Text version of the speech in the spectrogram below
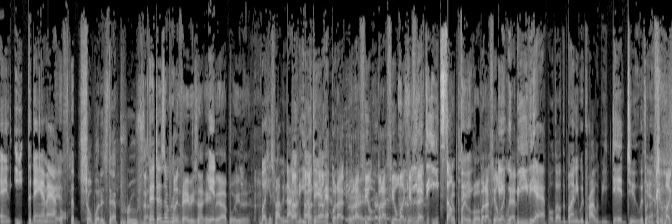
and eat the damn apple. If the So what does that prove, though? that doesn't prove Baby's not going to eat the apple either. but he's probably not going to eat the damn apple. but I but I feel but I feel like he if that needs to eat Go play with something. both. but I of them. feel it like would that be the apple, though the bunny would probably be dead too. With but him. I feel like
